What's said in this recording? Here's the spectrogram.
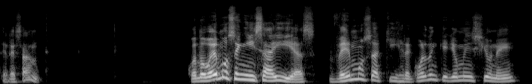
interesante. Cuando vemos en Isaías, vemos aquí, recuerden que yo mencioné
